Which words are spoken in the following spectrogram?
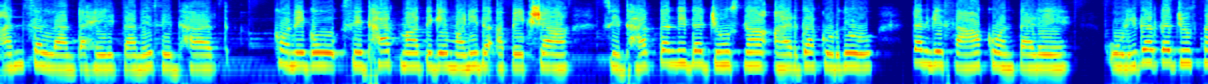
ಅನ್ಸಲ್ಲ ಅಂತ ಹೇಳ್ತಾನೆ ಸಿದ್ಧಾರ್ಥ್. ಕೊನೆಗೂ ಸಿದ್ಧಾರ್ಥ್ ಮಾತಿಗೆ ಮಣಿದ ಅಪೇಕ್ಷಾ. ಸಿದ್ಧಾರ್ಥ್ ತಂದಿದ್ದ ಜ್ಯೂಸ್ನ ಅರ್ಧ ಕುಡಿದು ತನಗೆ ಸಾಕು ಅಂತಾಳೆ. ಉಳಿದರ್ಧ ಜ್ಯೂಸ್ನ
